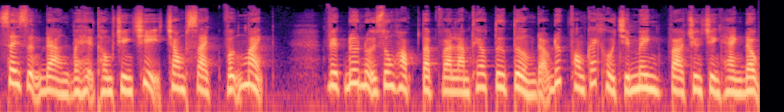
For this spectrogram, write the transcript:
xây dựng đảng và hệ thống chính trị trong sạch, vững mạnh. Việc đưa nội dung học tập và làm theo tư tưởng đạo đức phong cách Hồ Chí Minh vào chương trình hành động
